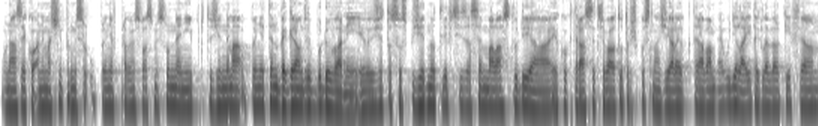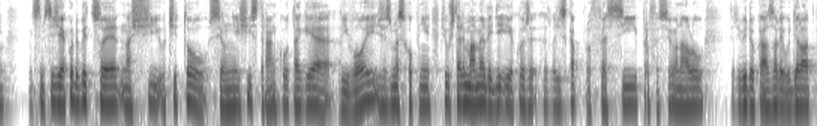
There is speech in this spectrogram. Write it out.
u nás jako animační průmysl úplně v pravém slova smyslu není, protože nemá úplně ten background vybudovaný, jo, že to jsou spíš jednotlivci, zase malá studia, jako která se třeba o to trošku snaží, ale která vám neudělají takhle velký film. Myslím si, že jako doby, co je naší určitou silnější stránkou, tak je vývoj, že jsme schopni, že už tady máme lidi i jako z hlediska profesí, profesionálů, kteří by dokázali udělat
